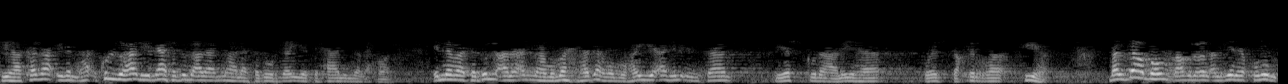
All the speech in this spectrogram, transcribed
فيها كذا. اذا كل هذه لا تدل على أنها لا تدور بأي حال من الأحوال. إنما تدل على أنها ممهدة ومهيئة للإنسان ليسكن عليها ويستقر فيها. بل بعضهم بعض الذين يقولون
